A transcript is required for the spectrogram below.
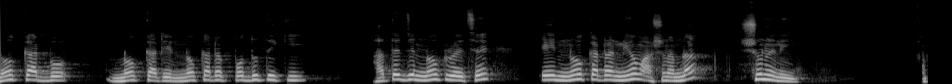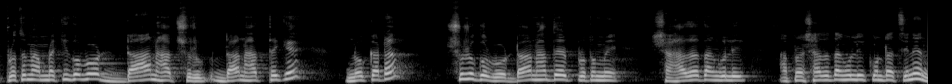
নখ কাটবো, নখ কাটি, নখ কাটার পদ্ধতি কি? হাতের যে নখ রয়েছে, এই নখ কাটার নিয়ম আসুন আমরা শুনে নিই। প্রথমে আমরা কি করব? ডান হাত শুরু, ডান হাত থেকে নখ কাটা শুরু করব। ডান হাতের প্রথমে শাহাদাত আঙ্গুলি। আপনার শাহাদাত আঙ্গুলি কোনটা চেনেন?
